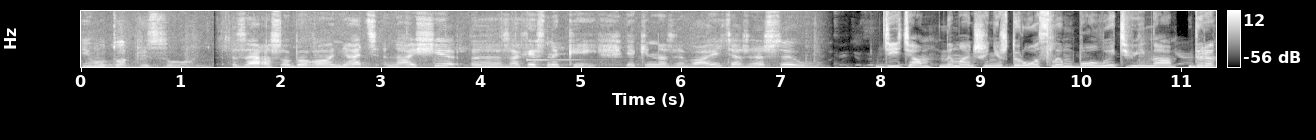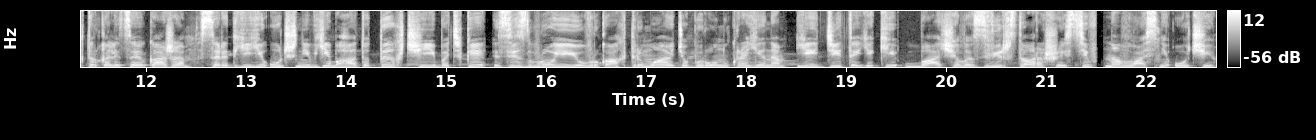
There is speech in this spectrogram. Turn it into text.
і отут пісок. Зараз оборонять наші е, захисники, які називаються ЗСУ. Дітям не менше ніж дорослим болить війна. Директорка ліцею каже, серед її учнів є багато тих, чиї батьки зі зброєю в руках тримають оборону країни. Є діти, які бачили звірства рашистів на власні очі.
